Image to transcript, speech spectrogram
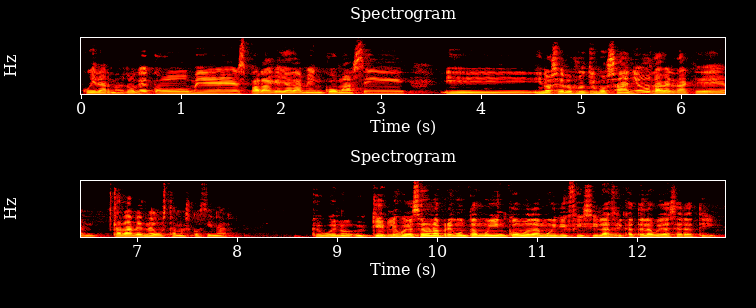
cuidar más lo que comes, para que ella también coma así. Y, y no sé, los últimos años, la verdad que cada vez me gusta más cocinar. Qué bueno. Les voy a hacer una pregunta muy incómoda, muy difícil. África, te la voy a hacer a ti.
